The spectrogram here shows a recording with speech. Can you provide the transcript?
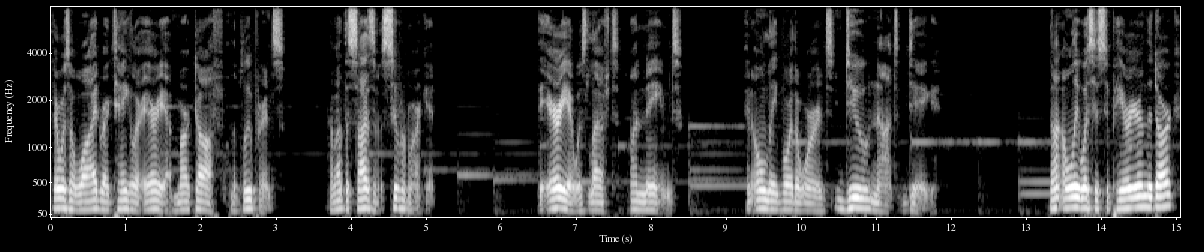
There was a wide rectangular area marked off on the blueprints, about the size of a supermarket. The area was left unnamed and only bore the words, Do not dig. Not only was his superior in the dark,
